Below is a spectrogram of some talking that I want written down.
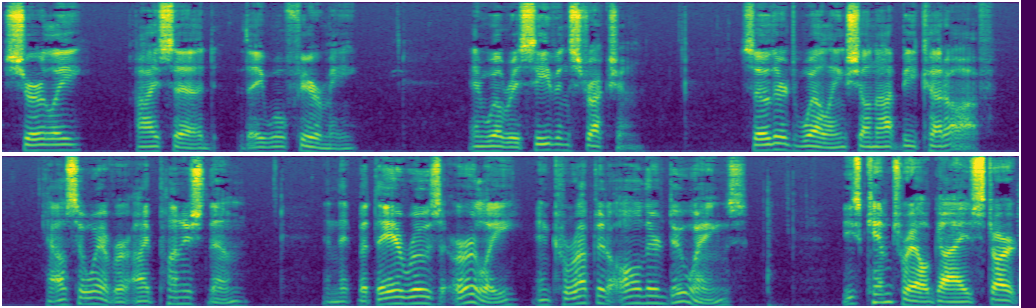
Surely, I said, they will fear me, and will receive instruction, so their dwelling shall not be cut off. Howsoever I punish them, and that, but they arose early and corrupted all their doings. These chemtrail guys start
